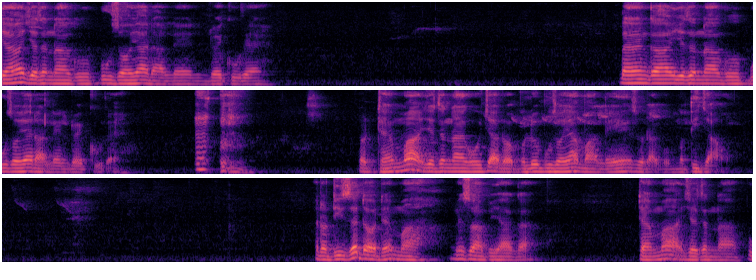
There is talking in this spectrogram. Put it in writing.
ယားယတနာကို ပူဇော်ရတာလဲလွယ်ကူတယ်။တန်ခါယတနာကို ပူဇော်ရတာလဲလွယ်ကူတယ်။တော့ဓမ္မယတနာကိုကြတော့ဘယ်လိုပူဇော်ရမှာလဲဆိုတာကိုမသိကြအောင်အဲ့တော့ဒီဇတ်တော်ထဲမှာမြတ်စွာဘုရားကဓမ္မယတနာပူ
